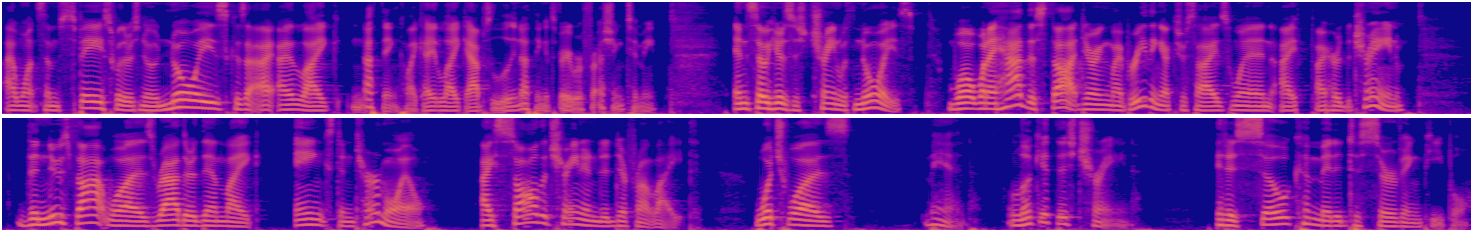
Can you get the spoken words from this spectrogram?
I want some space where there's no noise because I, I like nothing. Like, I like absolutely nothing. It's very refreshing to me. And so here's this train with noise. Well, when I had this thought during my breathing exercise when I, I heard the train, the new thought was rather than like angst and turmoil, I saw the train in a different light, which was, man, Look at this train. It is so committed to serving people.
